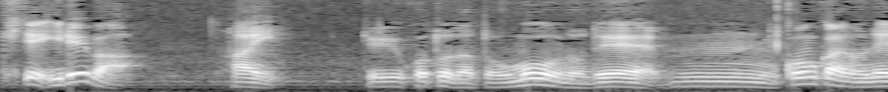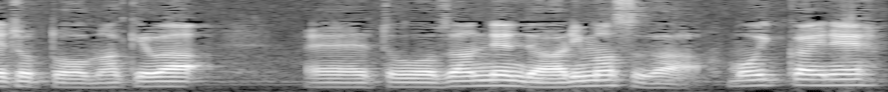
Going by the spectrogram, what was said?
きていれば、はい、ということだと思うので、うん、今回のね、ちょっと負けは、えっ、ー、と、残念ではありますが、もう一回ね、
